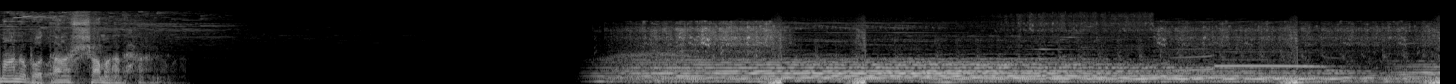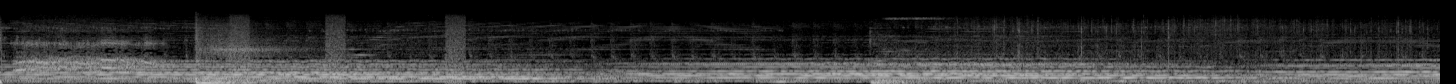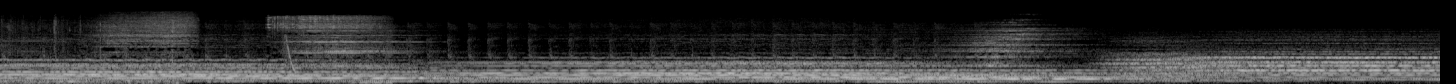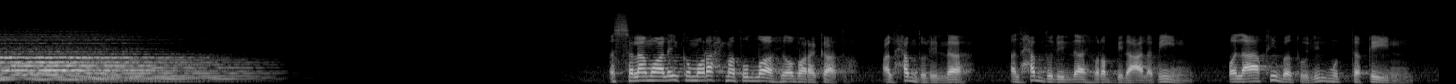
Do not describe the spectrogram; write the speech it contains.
মানবতা সমাধান। আসসালামু আলাইকুম রহমতুল্লাহ ওবরাকাত আলহামদুলিল্লাহ আলহামদুলিল্লাহ রবিল আলমিন ওলাকিবতুল মুতাকিন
